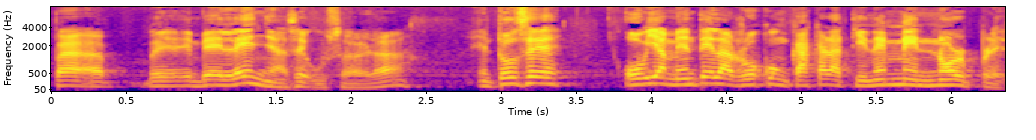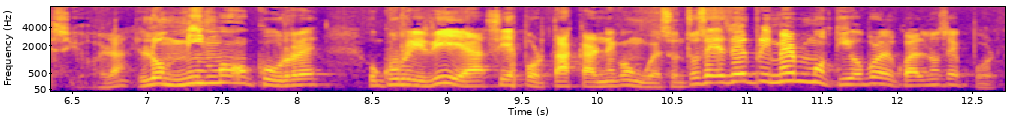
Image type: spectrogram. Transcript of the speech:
Para, en vez de leña se usa, ¿verdad? Entonces, obviamente el arroz con cáscara tiene menor precio, ¿verdad? Lo mismo ocurre ocurriría si exportas carne con hueso. Entonces, ese es el primer motivo por el cual no se exporta.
